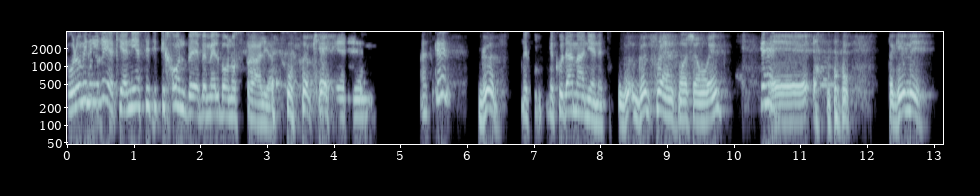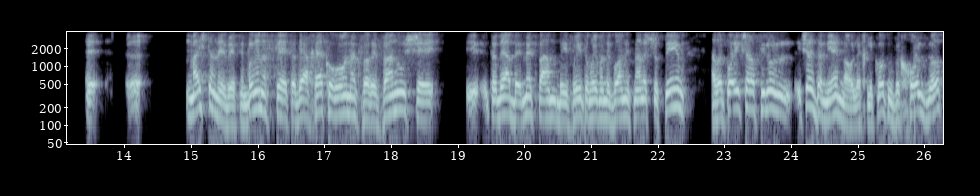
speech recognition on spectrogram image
הוא לא מנהריה, כי אני עשיתי תיכון במלבורן, אוסטרליה. אוקיי. אז כן. Good. נקודה מעניינת. good friend, כמו שאומרים. כן. תגיד לי, מה ישתנה בעצם? בוא ננסה, אתה יודע, אחרי הקורונה כבר הבנו ש... אתה יודע, באמת פעם בעברית אומרים הנבואה ניתנה לשוטים, אבל פה אי אפשר אפילו, אי אפשר לדמיין מה הולך לקרות, ובכל זאת,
